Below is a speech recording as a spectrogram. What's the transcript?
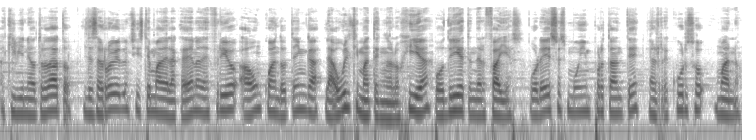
Aquí viene otro dato. El desarrollo de un sistema de la cadena de frío, aun cuando tenga la última tecnología, podría tener fallas. Por eso es muy importante el recurso humano.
